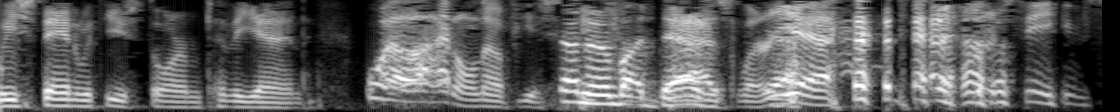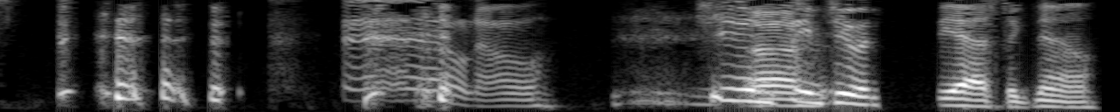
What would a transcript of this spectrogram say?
We stand with you, Storm, to the end. Well, I don't know if you don't know about Dazzler. Dazzler. Yeah. Yeah, Dazzler seems. I don't know. She didn't Uh, seem too enthusiastic now.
